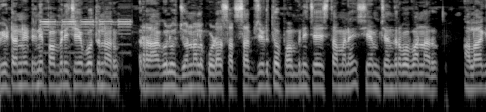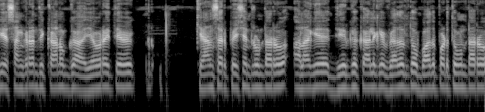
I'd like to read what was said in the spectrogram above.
వీటన్నిటిని పంపిణీ చేయబోతున్నారు. రాగులు జొన్నలు కూడా సబ్ సబ్సిడీతో పంపిణీ చేయిస్తామని సీఎం చంద్రబాబు అన్నారు. అలాగే సంక్రాంతి కానుకగా ఎవరైతే క్యాన్సర్ పేషెంట్లు ఉంటారో అలాగే దీర్ఘకాలిక వ్యాధులతో బాధపడుతూ ఉంటారో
